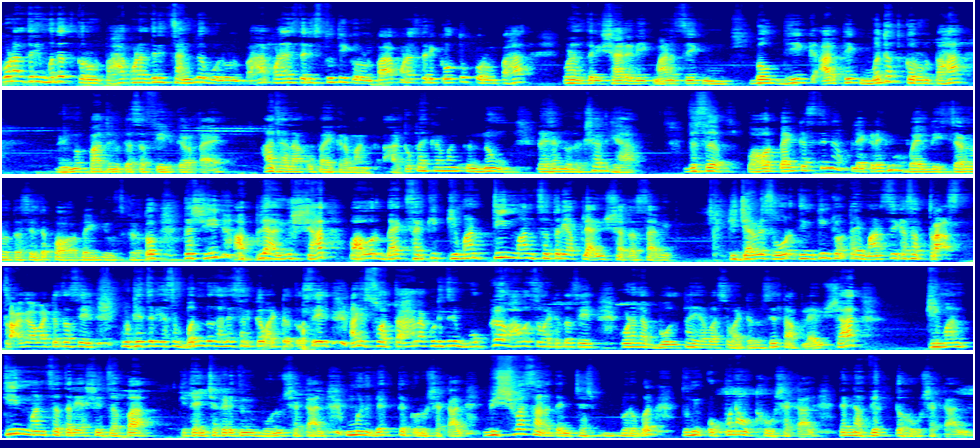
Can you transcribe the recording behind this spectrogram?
कोणाला तरी मदत करून पहा कोणाला तरी चांगलं बोलून पहा कोणाला तरी स्तुती करून पहा कोणाला तरी कौतुक करून पहा कोणाला तरी शारीरिक मानसिक बौद्धिक आर्थिक मदत करून पहा. आणि मग पहा तुम्ही कसं फील करताय. हा झाला उपाय क्रमांक आठ. उपाय क्रमांक नऊ. राजांनो लक्षात घ्या. जसं पॉवर बँक असते ना आपल्याकडे मोबाईल डिस्चार्ज होत असेल तर पॉवर बँक यूज करतो. तशी आपल्या आयुष्यात पॉवर बँक सारखी किमान तीन माणसं तरी आपल्या आयुष्यात असावीत. की ज्यावेळेस ओव्हर थिंकिंग किंवा काही मानसिक असा त्रास त्रागा वाटत असेल कुठेतरी असं बंद झाल्यासारखं वाटत असेल आणि स्वतःला कुठेतरी मोकळं व्हावं असं वाटत असेल कोणाला बोलता यावं असं वाटत असेल तर आपल्या आयुष्यात किमान तीन माणसं तरी अशी जपा. की त्यांच्याकडे तुम्ही बोलू शकाल मन व्यक्त करू शकाल विश्वासानं त्यांच्या बरोबर तुम्ही ओपन आउट होऊ शकाल त्यांना व्यक्त होऊ शकाल.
